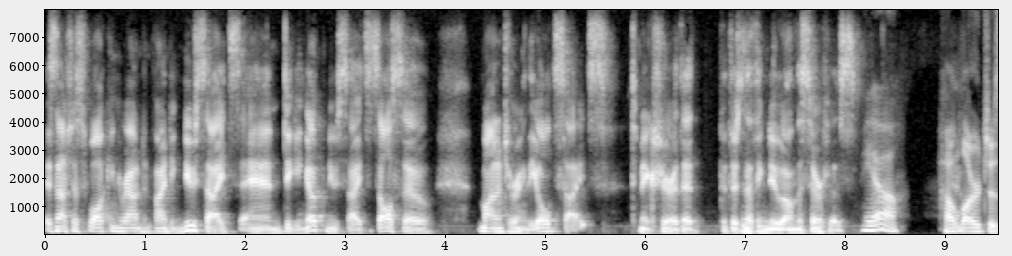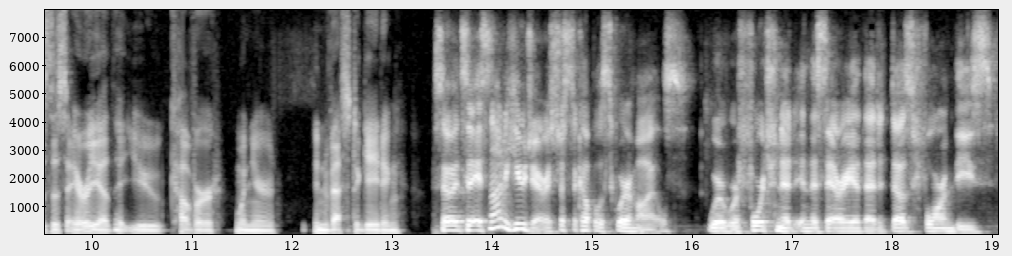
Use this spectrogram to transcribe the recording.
it's not just walking around and finding new sites and digging up new sites. It's also monitoring the old sites to make sure that that there's nothing new on the surface. yeah. How Yeah. large is this area that you cover when you're investigating? So it's it's not a huge area. It's just a couple of square miles. We're we're fortunate in this area that it does form these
